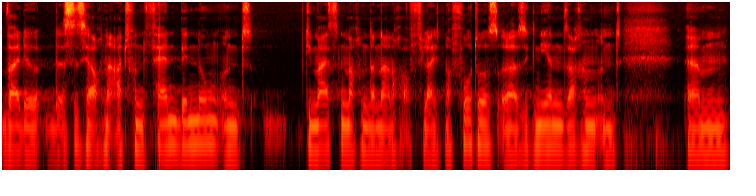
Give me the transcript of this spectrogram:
weil du, das ist ja auch eine Art von Fanbindung und die meisten machen danach auch vielleicht noch Fotos oder signieren Sachen und ähm,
